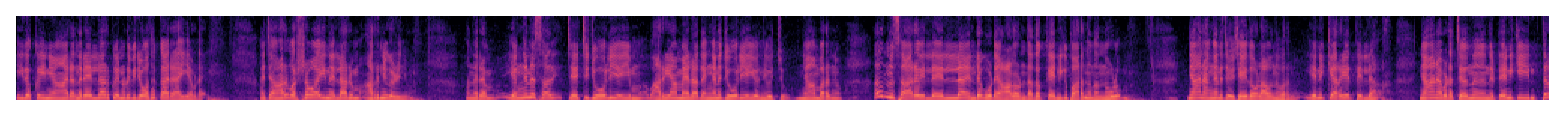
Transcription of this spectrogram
ഇതൊക്കെ ഇനി ആരന്നേരം എല്ലാവർക്കും എന്നോട് വിരോധക്കാരായി അവിടെ. എന്നുവെച്ചാൽ ആറ് വർഷമായി എന്ന് എല്ലാവരും അറിഞ്ഞു കഴിഞ്ഞു. അന്നേരം എങ്ങനെ ചേച്ചി ജോലി ചെയ്യും? അറിയാൻ മേലാതെ എങ്ങനെ ജോലി ചെയ്യുമെന്ന് ചോദിച്ചു. ഞാൻ പറഞ്ഞു അതൊന്നും സാരമില്ല. എല്ലാം എന്റെ കൂടെ ആളുണ്ട്. അതൊക്കെ എനിക്ക് പറഞ്ഞു തന്നോളും. ഞാൻ അങ്ങനെ ചെയ്- ചെയ്തോളാമെന്ന് പറഞ്ഞു. എനിക്കറിയത്തില്ല. ഞാൻ അവിടെ ചെന്ന് നിന്നിട്ട് എനിക്ക് ഇത്ര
